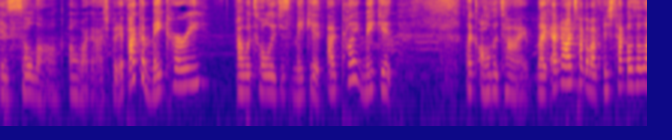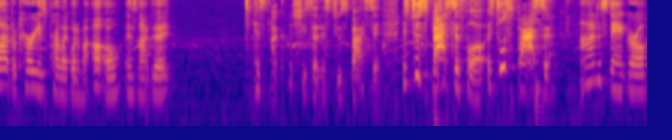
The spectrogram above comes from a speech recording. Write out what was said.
in so long. Oh my gosh! But if I could make curry, I would totally just make it. I'd probably make it like all the time. Like I know I talk about fish tacos a lot, but curry is probably like one of my. Uh oh, it's not good. It's not good. She said it's too spicy. It's too spicy for. It's too spicy. I understand, girl.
